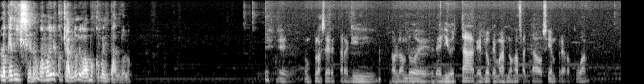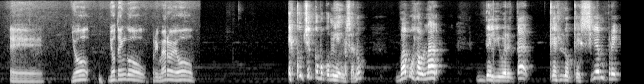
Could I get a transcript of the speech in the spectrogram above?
lo, que dice, ¿no? Vamos a ir escuchándolo y vamos comentándolo. Eh, un placer estar aquí hablando de, libertad, que es lo que más nos ha faltado siempre a los cubanos. Yo, yo tengo, primero yo Escuchen cómo comienza, ¿no? Vamos a hablar de libertad, que es lo que siempre,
